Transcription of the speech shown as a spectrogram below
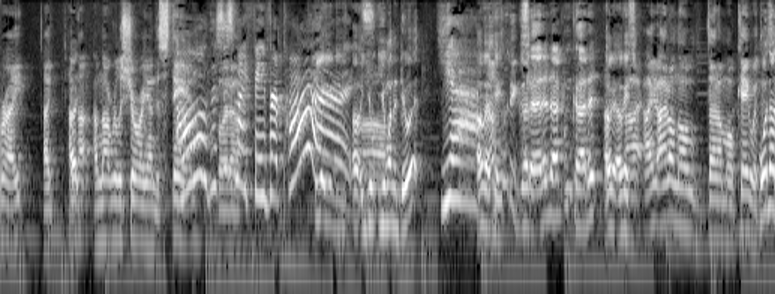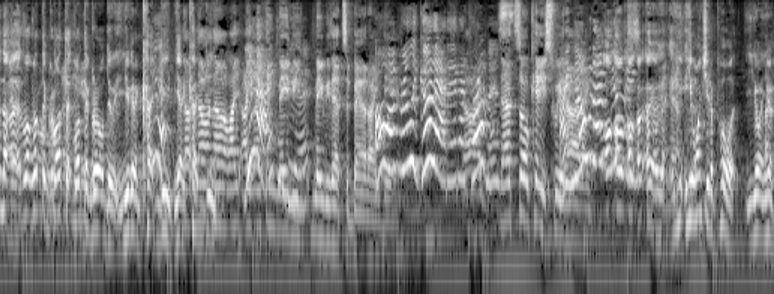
right. I, I'm, Uh, not, I'm not really sure I understand. Oh, this but, is uh, my favorite part. Oh, you, you want to do it? Yeah. Okay, I'm pretty good at it. I can cut it. okay. okay. so- I, I- I don't know that I'm okay with well, this. no, no. uh, Let the let the let the girl do it. You're gonna cut deep. You No, gotta cut no, deep. no. I, I, Yeah, I I think can maybe maybe that's a bad idea. Oh, I'm really good at it. I Uh, promise. That's okay, sweetheart. I know what I'm Oh, oh, doing. oh, oh, oh, he, he wants you to pull it. You want you?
